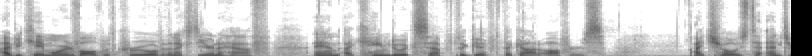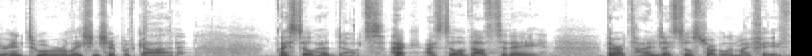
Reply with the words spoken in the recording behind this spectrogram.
I became more involved with Cru over the next year and a half, and I came to accept the gift that God offers. I chose to enter into a relationship with God. I still had doubts. Heck, I still have doubts today. There are times I still struggle in my faith.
